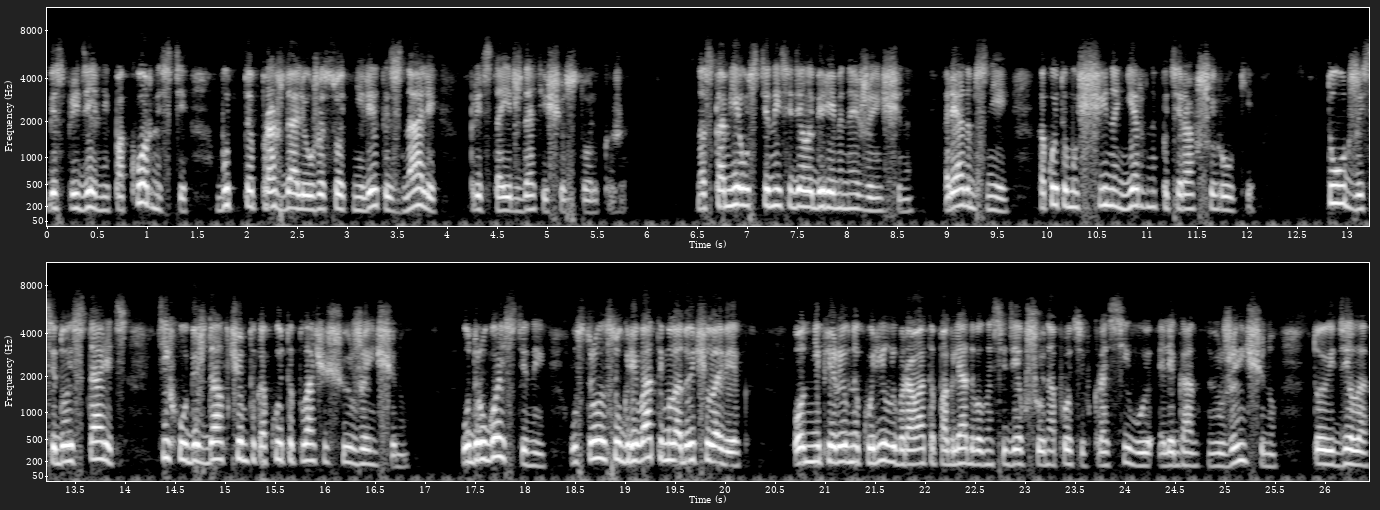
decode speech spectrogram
беспредельной покорности, будто прождали уже сотни лет и знали, предстоит ждать еще столько же. На скамье у стены сидела беременная женщина. Рядом с ней какой-то мужчина, нервно потиравший руки. Тут же седой старец тихо убеждал в чем-то какую-то плачущую женщину. У другой стены устроился угреватый молодой человек — он непрерывно курил и воровато поглядывал на сидевшую напротив красивую, элегантную женщину, то и дело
